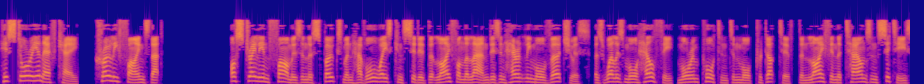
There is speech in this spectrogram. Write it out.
Historian F.K. Crowley finds that Australian farmers and the spokesman have always considered that life on the land is inherently more virtuous, as well as more healthy, more important and more productive, than life in the towns and cities,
